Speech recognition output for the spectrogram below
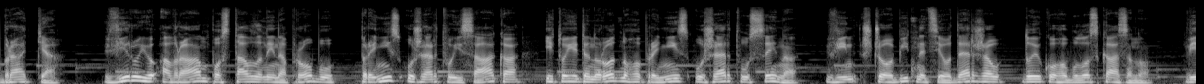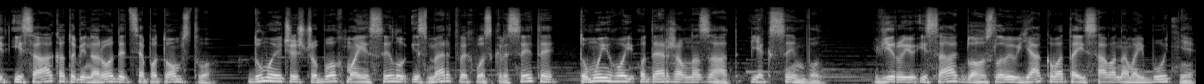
Браття, вірою Авраам, поставлений на пробу, приніс у жертву Ісаака, і то єдинородного приніс у жертву сина, він, що обітниці одержав, до якого було сказано: Від Ісаака тобі народиться потомство. Думаючи, що Бог має силу із мертвих воскресити, тому його й одержав назад, як символ. Вірою Ісаак благословив Якова та Ісава на майбутнє.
